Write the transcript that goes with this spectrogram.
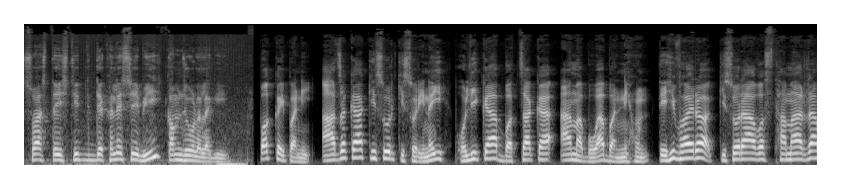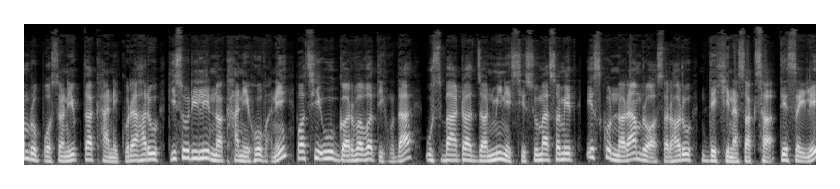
स्वास्थ्य स्थिति देखने से भी कमज़ोर लगी। पक्कै पनि आजका किशोर किशोरी नै भोलिका बच्चाका आमा बुवा बन्ने हुन्। त्यही भएर किशोरावस्थामा राम्रो पोषणयुक्त खानेकुराहरू किशोरीले नखाने हो भने पछि ऊ गर्भवती हुँदा उसबाट जन्मिने शिशुमा समेत यसको नराम्रो असरहरू देखिन सक्छ। त्यसैले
